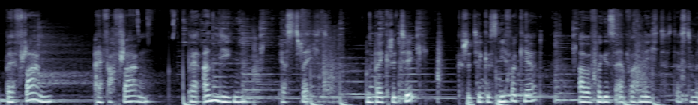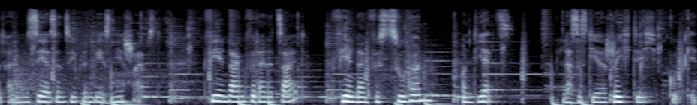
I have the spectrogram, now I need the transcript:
Bei Fragen einfach fragen. Bei Anliegen erst recht. Und bei Kritik, Kritik ist nie verkehrt, aber vergiss einfach nicht, dass du mit einem sehr sensiblen Wesen hier schreibst. Vielen Dank für deine Zeit, vielen Dank fürs Zuhören und jetzt lass es dir richtig gut gehen.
